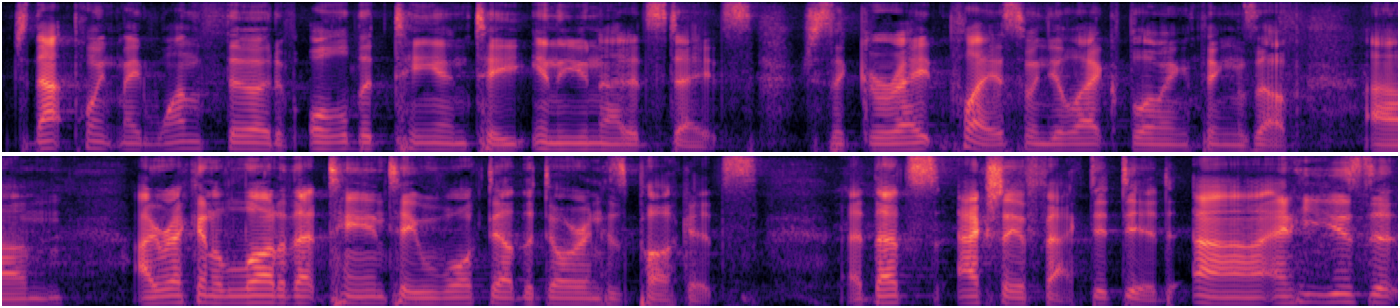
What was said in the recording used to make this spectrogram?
which at that point made one third of all the TNT in the United States, which is a great place when you like blowing things up. Um, I reckon a lot of that TNT walked out the door in his pockets. Uh, that's actually a fact, it did. Uh, and he used it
